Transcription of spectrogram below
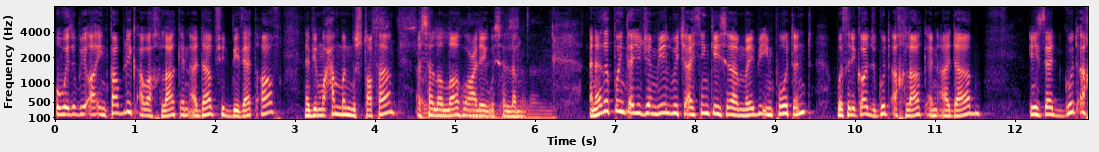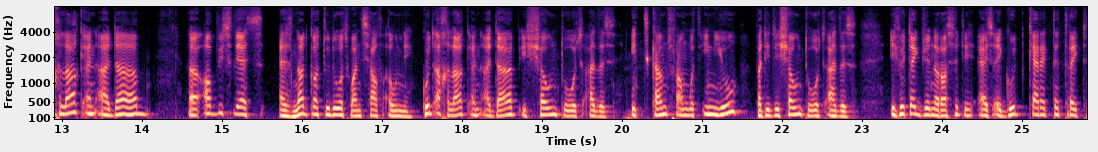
or whether we are in public, our akhlaq and adab should be that of Nabi Muhammad Mustafa sallallahu alayhi wasallam. Another point, Haji Jamil, which I think is uh, maybe important with regards to good akhlaq and adab, is that good akhlaq and adab uh, obviously has, has not got to do with oneself only. Good akhlaq and adab is shown towards others. It comes from within you, but it is shown towards others. If you take generosity as a good character trait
